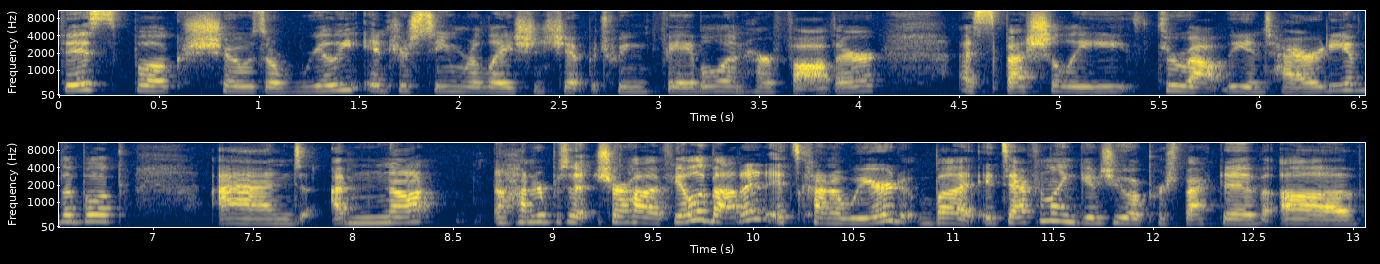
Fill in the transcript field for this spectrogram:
this book shows a really interesting relationship between Fable and her father, especially throughout the entirety of the book. And I'm not 100% sure how I feel about it. It's kind of weird, but it definitely gives you a perspective of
